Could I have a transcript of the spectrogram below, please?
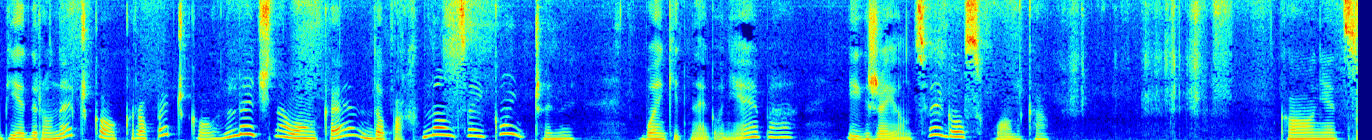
Biedroneczko, kropeczko, leć na łąkę do pachnącej kończyny, błękitnego nieba i grzejącego słonka. Koniec.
